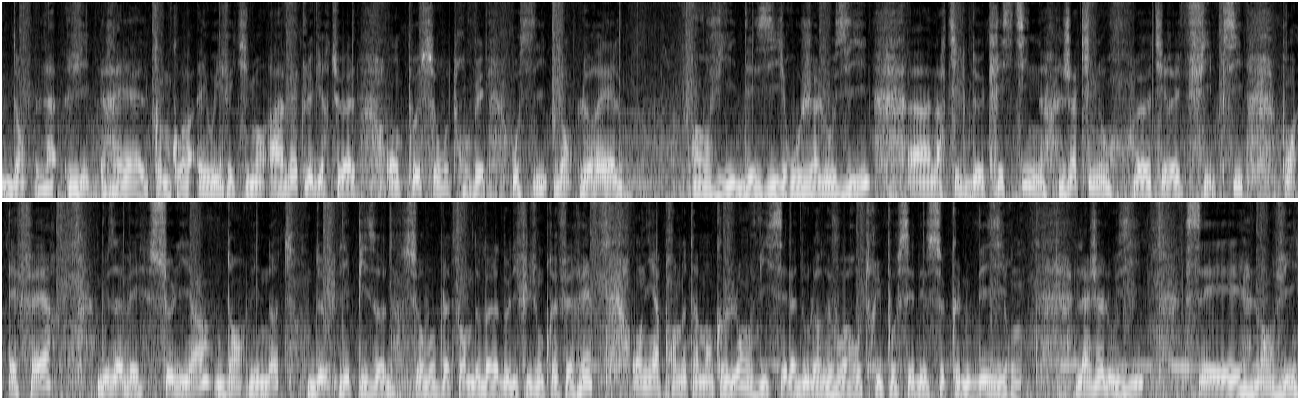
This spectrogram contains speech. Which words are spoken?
dans la vie réelle. Comme quoi, et oui, effectivement, avec le virtuel, on peut se retrouver aussi dans le réel envie, désir ou jalousie. Un article de Christine Jacquino-psy.fr. Vous avez ce lien dans les notes de l'épisode sur vos plateformes de balado-diffusion préférées. On y apprend notamment que l'envie, c'est la douleur de voir autrui posséder ce que nous désirons. La jalousie, c'est l'envie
